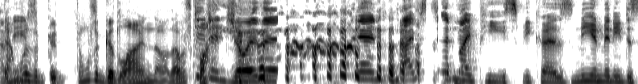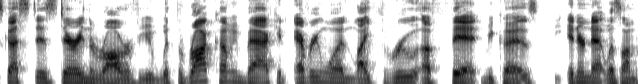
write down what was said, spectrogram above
I That mean, was a good. That was a good line, though. That was did fun. enjoy that. and I've said my piece because me and Minnie discussed this during the Raw review with The Rock coming back and everyone like threw a fit because the internet was on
